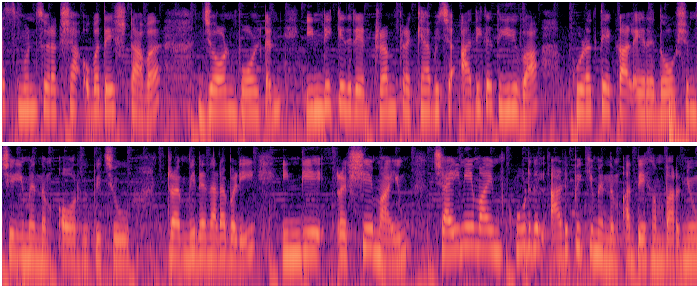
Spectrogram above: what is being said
എസ് മുൻ സുരക്ഷാ ഉപദേഷ്ടാവ് ജോൺ ബോൾട്ടൺ ഇന്ത്യക്കെതിരെ ട്രംപ് പ്രഖ്യാപിച്ച അധിക തീരുവ ഗുണത്തേക്കാൾ ഏറെ ദോഷം ചെയ്യുമെന്നും ഓർമ്മിപ്പിച്ചു. ട്രംപിന്റെ നടപടി ഇന്ത്യയെ റഷ്യയുമായും ചൈനയുമായും കൂടുതൽ അടുപ്പിക്കുമെന്നും അദ്ദേഹം പറഞ്ഞു.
